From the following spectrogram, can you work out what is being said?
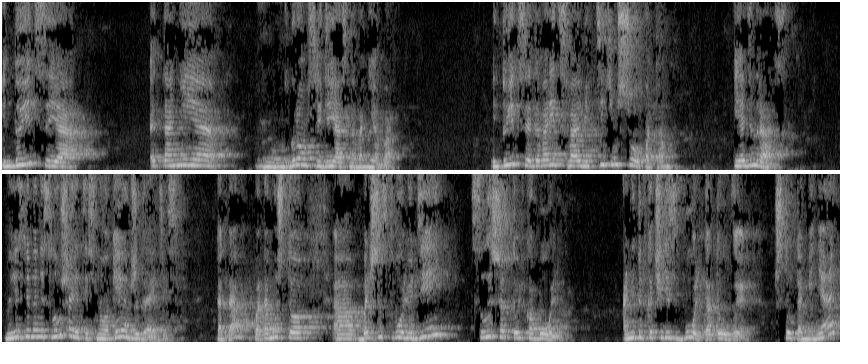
Интуиция – это не гром среди ясного неба. Интуиция говорит с вами тихим шепотом и один раз. Но если вы не слушаетесь, ну окей, обжигаетесь. Тогда, потому что э, большинство людей слышат только боль. Они только через боль готовы что-то менять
